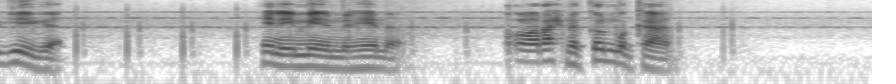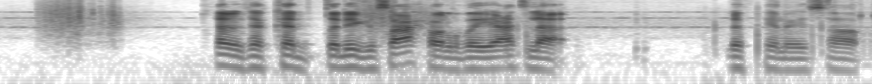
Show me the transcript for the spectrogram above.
دقيقة. هنا يمين من هنا. والله رحنا كل مكان. خلينا نتأكد الطريق صح ولا ضيعت؟ لا. لف هنا يسار.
